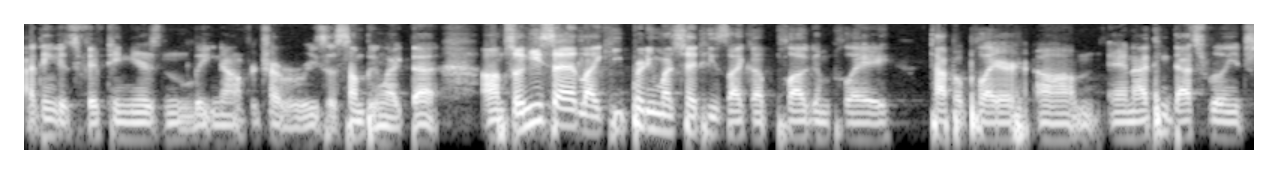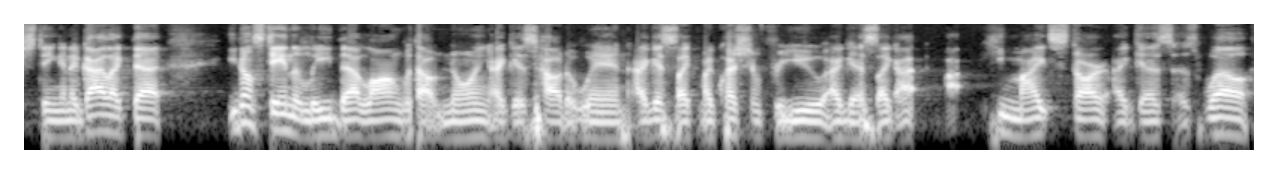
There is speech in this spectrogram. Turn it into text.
I think it's 15 years in the league now for Trevor Ariza, something like that. Um, so he said like he pretty much said he's like a plug and play type of player. Um, and I think that's really interesting. And a guy like that, you don't stay in the league that long without knowing, I guess, how to win. I guess like my question for you, I guess like I, I, he might start, I guess, as well.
